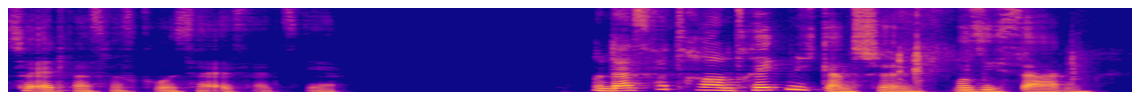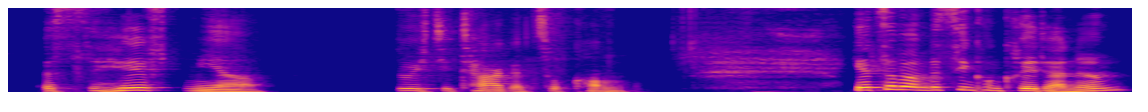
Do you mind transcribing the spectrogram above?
zu etwas, was größer ist als wir. Und das Vertrauen trägt mich ganz schön, muss ich sagen. Es hilft mir, durch die Tage zu kommen. Jetzt aber ein bisschen konkreter, ne?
